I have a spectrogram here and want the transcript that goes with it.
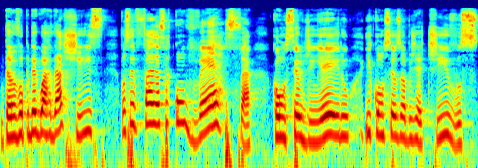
Então eu vou poder guardar X. Você faz essa conversa com o seu dinheiro e com os seus objetivos.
